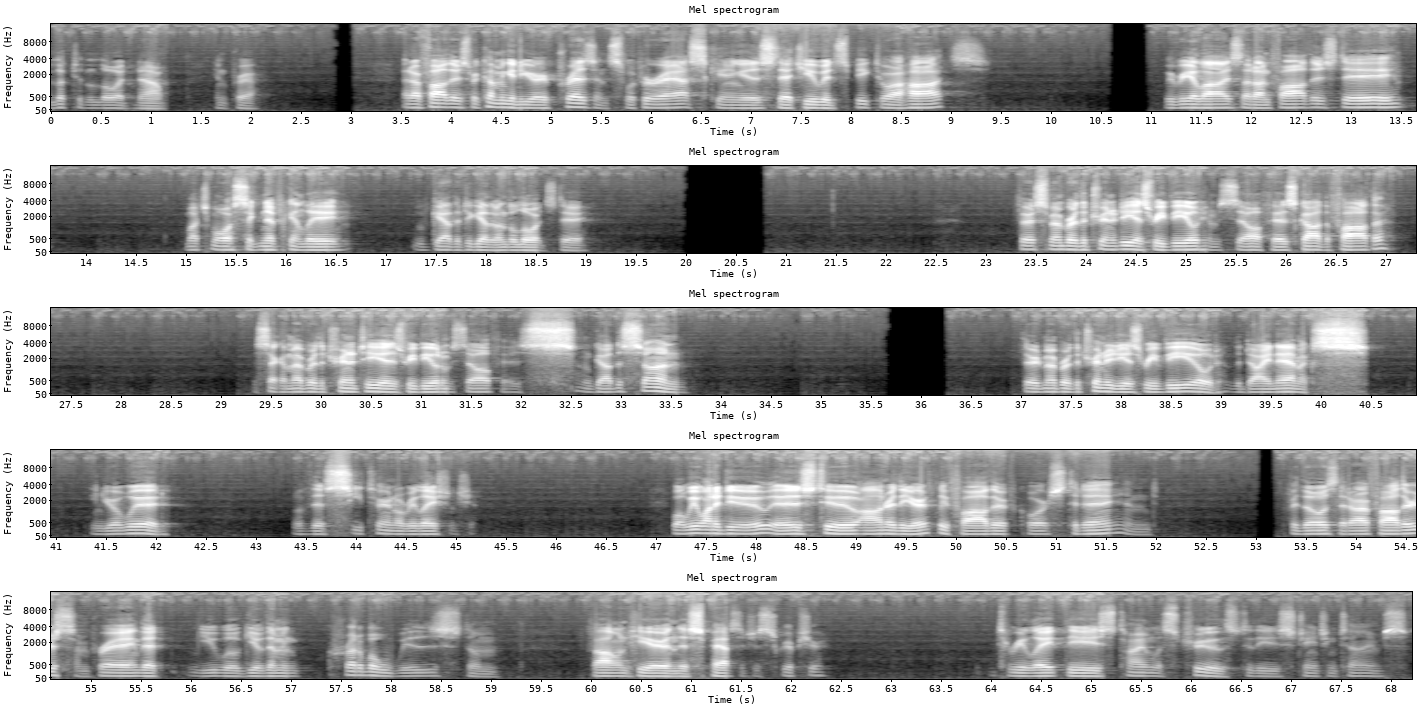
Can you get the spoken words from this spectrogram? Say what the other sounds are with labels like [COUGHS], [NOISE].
we look to the Lord now in prayer. And our fathers, we're coming into your presence. What we're asking is that you would speak to our hearts. We realize that on Father's Day, much more significantly, we've gathered together on the Lord's Day. First member of the Trinity has revealed himself as God the Father. The second member of the Trinity has revealed himself as God the Son. Third member of the Trinity has revealed the dynamics in your word of this eternal relationship. What we want to do is to honor the earthly father, of course, today. And for those that are fathers, I'm praying that you will give them incredible wisdom found here in this passage of Scripture to relate these timeless truths to these changing times.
